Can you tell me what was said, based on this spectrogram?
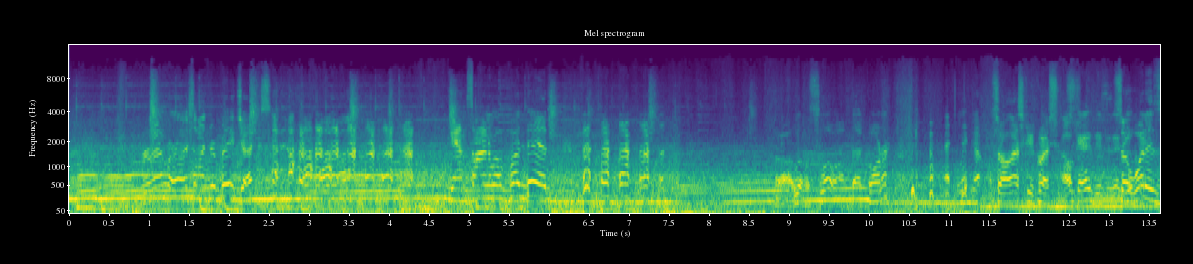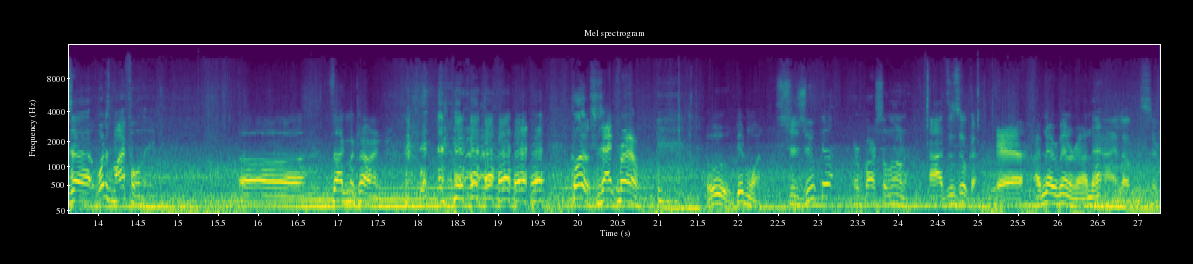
Remember, I signed your paychecks. Can't sign them if I'm dead. Oh, a little slow off that corner. Yep, So I'll ask you questions. Okay, this is a So good what thing. is uh, what is my full name? Uh, Zak McLaren. Close. Zak Brown. Ooh, good one. Suzuka or Barcelona? Ah, Suzuka. Yeah, I've never been around that. I love this circuit.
